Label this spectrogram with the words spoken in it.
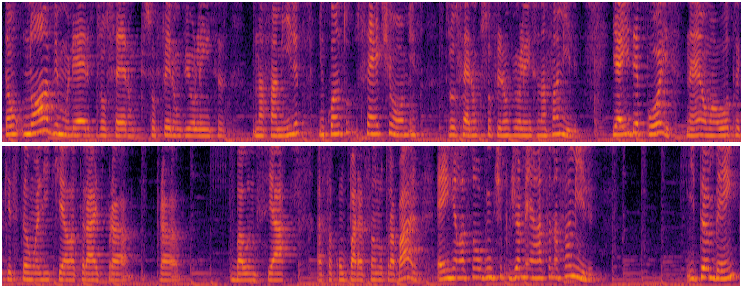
Então, nove mulheres trouxeram que sofreram violências na família, enquanto sete homens trouxeram que sofreram violência na família. E aí depois, né, uma outra questão ali que ela traz para balancear essa comparação no trabalho é em relação a algum tipo de ameaça na família. E também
